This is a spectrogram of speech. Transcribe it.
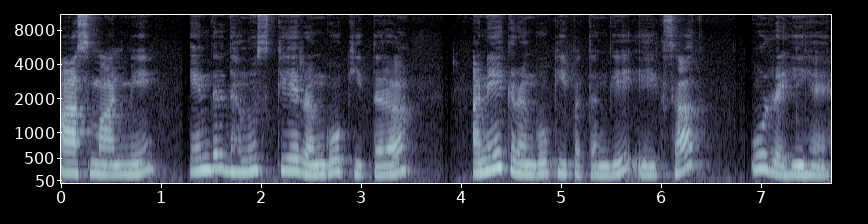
आसमान में इंद्रधनुष के रंगों की तरह अनेक रंगों की पतंगे एक साथ उड़ रही हैं।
